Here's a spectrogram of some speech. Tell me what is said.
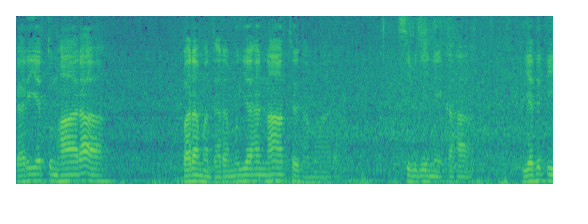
करिय तुम्हारा, परम धर्म यह नाथ हमारा। शिव जी ने कहा, यद्यपि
